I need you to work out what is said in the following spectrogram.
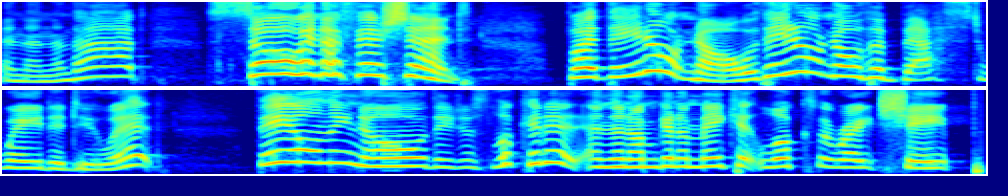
and then the that. So inefficient. But they don't know. They don't know the best way to do it. They only know, they just look at it and then I'm going to make it look the right shape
